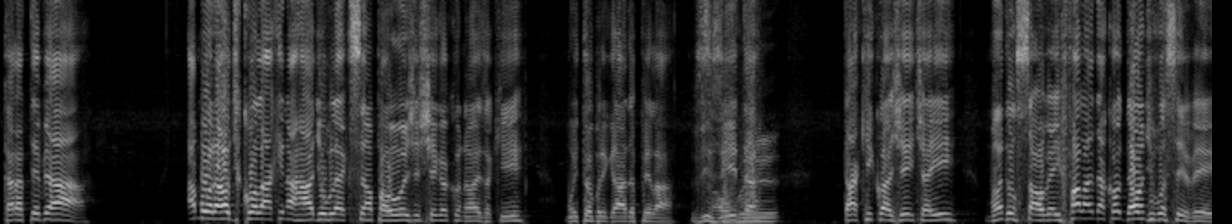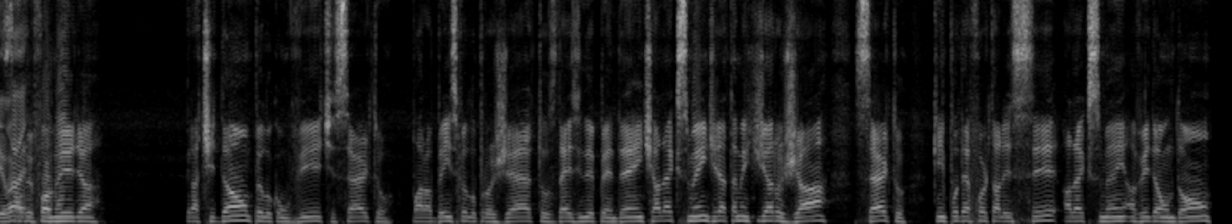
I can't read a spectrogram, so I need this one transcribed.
O cara teve a, a moral de colar aqui na rádio Black Sampa hoje. Chega com nós aqui. Muito obrigado pela visita. Salve. Tá aqui com a gente aí. Manda um salve aí. Fala da, da onde você veio. Salve vai. família. Gratidão pelo convite, certo? Parabéns pelo projeto, os 10 Independente. Alex Man, diretamente de Arujá, certo? Quem puder fortalecer, Alex Man, a vida é um dom,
